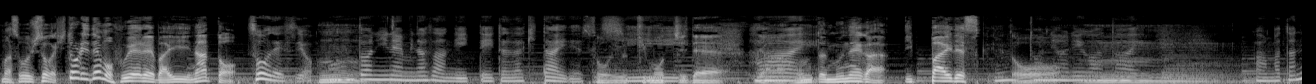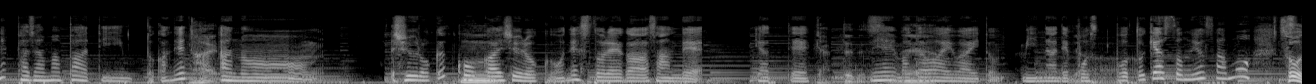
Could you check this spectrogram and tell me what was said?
まあ、そういう人が一人でも増えればいいなと、そうですよ、うん。本当にね皆さんに言っていただきたいですし。そういう気持ちで、いや、はい。本当に胸がいっぱいですけど。本当にありがたい。うん。あまたねパジャマパーティーとかね、はい。あのー収録？公開収録をね、ストレガーさんでやってやってですね。ねまたワイワイとみんなでポポッドキャストの良さも伝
